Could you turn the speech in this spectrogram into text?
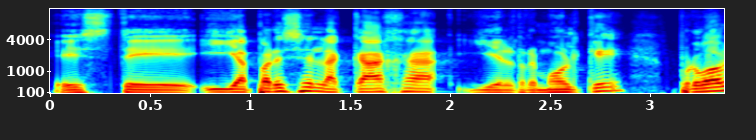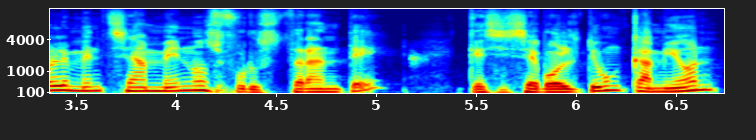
este, y aparece la caja y el remolque, probablemente sea menos frustrante que si se voltea un camión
